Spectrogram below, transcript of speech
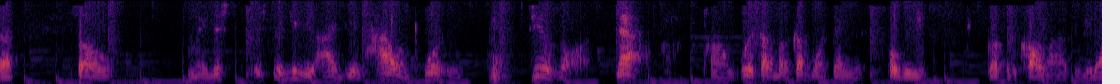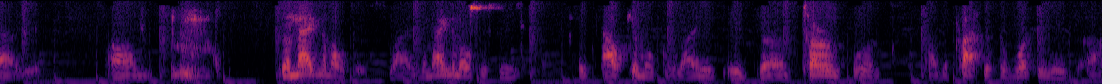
Okay? So, I mean, this, this to give you an idea of how important seals are. Now, um, we're talking about a couple more things before we go to the call lines and get out of here. Um, the magnum opus, right? The magnum opus is it's alchemical, right? It's, it's a term for uh, the process of working with uh,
